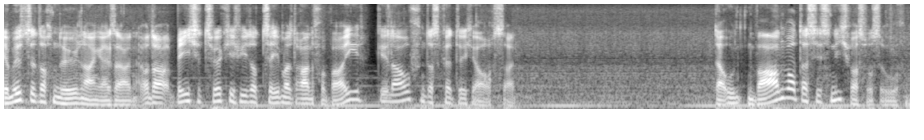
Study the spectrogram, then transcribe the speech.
Hier müsste doch ein Höhleneingang sein. Oder bin ich jetzt wirklich wieder zehnmal dran vorbeigelaufen? Das könnte ich auch sein. Da unten waren wir, das ist nicht, was wir suchen.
